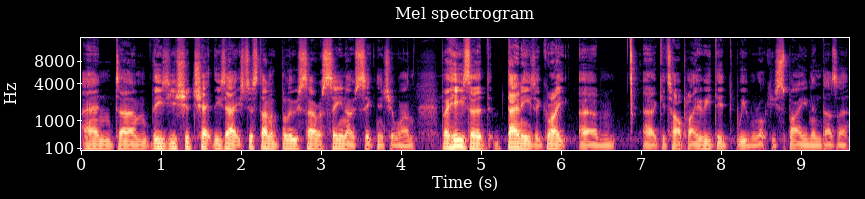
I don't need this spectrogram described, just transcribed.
And um, these you should check these out. He's just done a Blues Saraceno signature one, but he's a Danny's a great um, uh, guitar player. He did We Will Rock You Spain and does a,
